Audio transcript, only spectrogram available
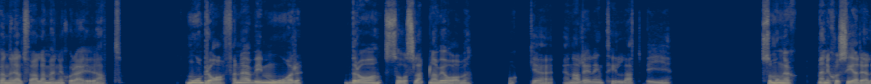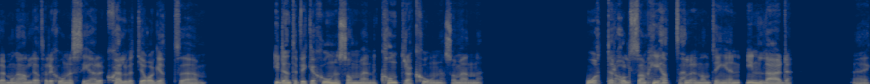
generellt för alla människor, är ju att må bra. För när vi mår bra så slappnar vi av. Och eh, en anledning till att vi, så många människor ser det, eller många andliga traditioner ser självet-jaget, eh, identifikationen som en kontraktion, som en återhållsamhet eller någonting, en inlärd eh,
